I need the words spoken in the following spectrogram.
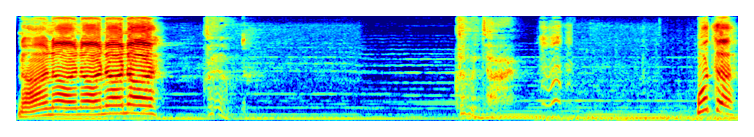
No, no, no, no, no! Clem. Clementine. What the?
